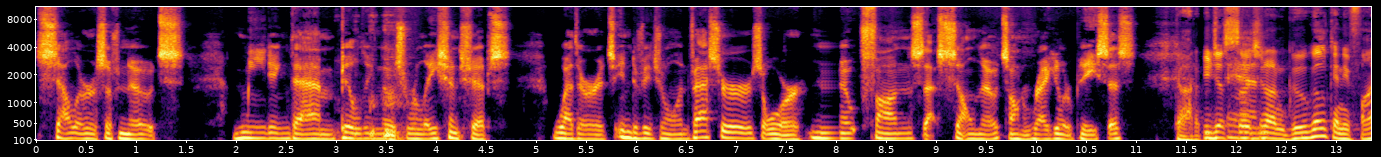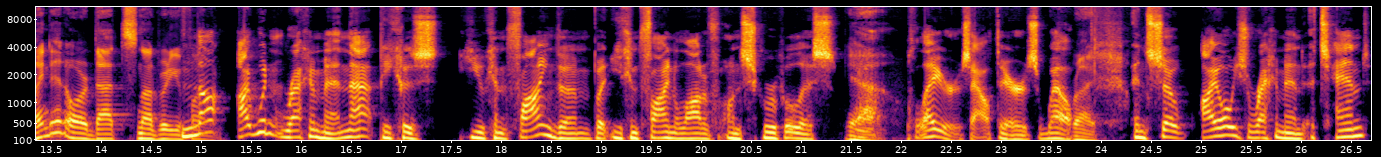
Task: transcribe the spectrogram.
sellers of notes, meeting them, building those relationships, whether it's individual investors or note funds that sell notes on a regular basis. Got it. You just search it on Google. Can you find it, or that's not where you find not, it? I wouldn't recommend that because you can find them, but you can find a lot of unscrupulous yeah. players out there as well. Right. And so I always recommend attend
